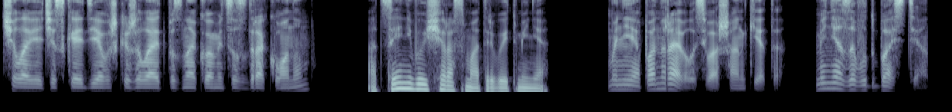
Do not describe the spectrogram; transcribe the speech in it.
Человеческая девушка желает познакомиться с драконом? Оценивающе рассматривает меня. Мне понравилась ваша анкета. Меня зовут Бастиан.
